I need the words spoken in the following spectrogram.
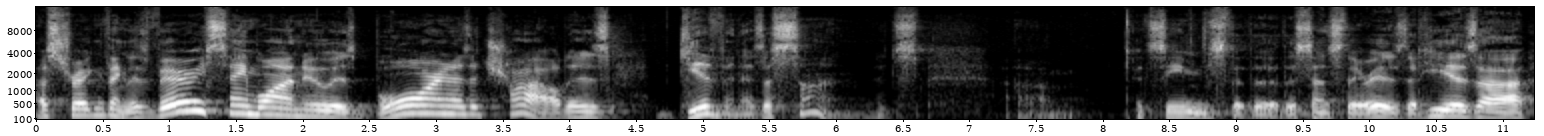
a striking thing? This very same one who is born as a child is given as a son. It's, um, it seems that the, the sense there is that he is a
